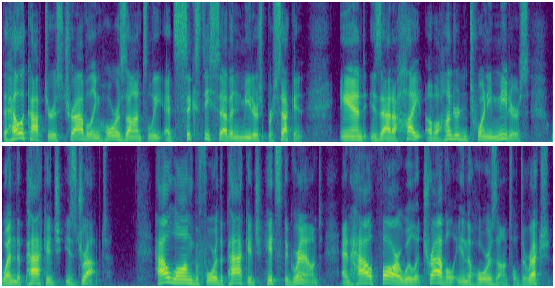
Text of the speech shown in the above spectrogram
The helicopter is traveling horizontally at 67 meters per second and is at a height of 120 meters when the package is dropped. How long before the package hits the ground, and how far will it travel in the horizontal direction?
